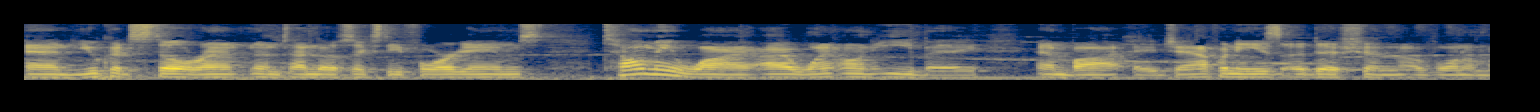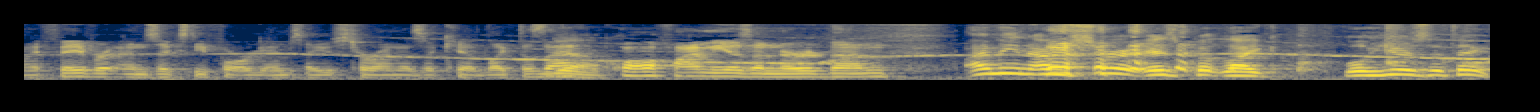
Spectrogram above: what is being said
and you could still rent Nintendo 64 games. Tell me why I went on eBay and bought a Japanese edition of one of my favorite N64 games I used to run as a kid. Like, does that Yeah. qualify me as a nerd then? I mean, I'm sure it is, but like, well, here's the thing.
